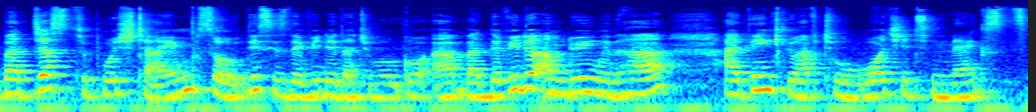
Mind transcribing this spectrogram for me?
but just to push time. So this is the video that you will go up. But the video I'm doing with her, I think you have to watch it next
